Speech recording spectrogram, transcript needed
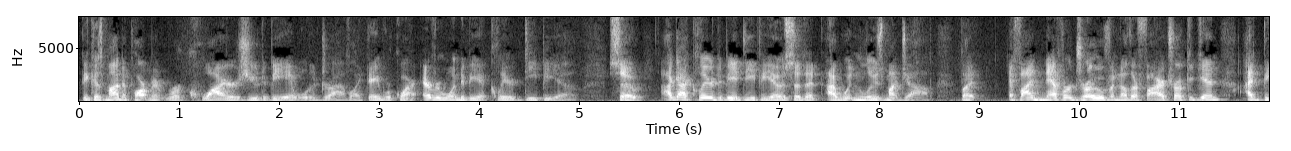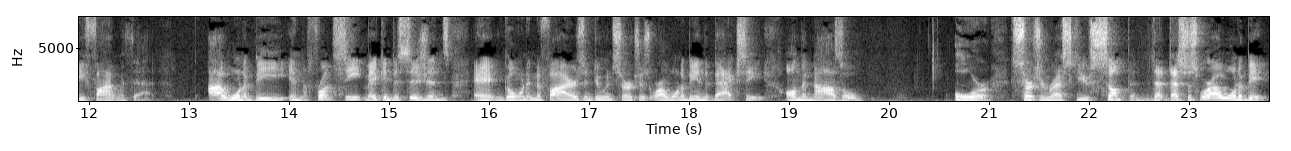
because my department requires you to be able to drive. Like they require everyone to be a cleared DPO. So I got cleared to be a DPO so that I wouldn't lose my job. But if I never drove another fire truck again, I'd be fine with that. I want to be in the front seat making decisions and going into fires and doing searches, or I want to be in the back seat on the nozzle or search and rescue something. That that's just where I want to be.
